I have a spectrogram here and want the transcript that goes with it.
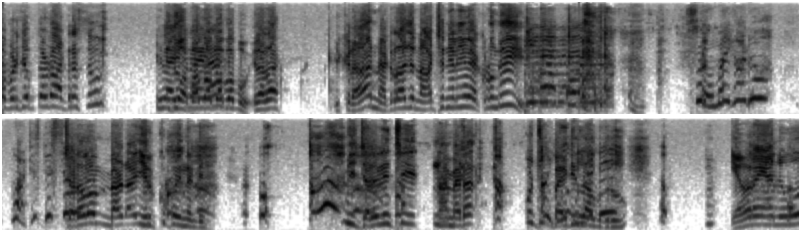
ఎవడు చెప్తాడో అడ్రస్ ఇలా? బాబా బాబు ఇలా. ఇక్కడ నటరాజ నాట్య నిలయం ఎక్కడుంది ఓ my god what is this జడలో మెడ ఇరుక్కుపోయిందండి. మీ జడ నుంచి నా మెడ కొంచెం బయటికి లాగుదురు ఎవరయ్యా నువ్వు?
